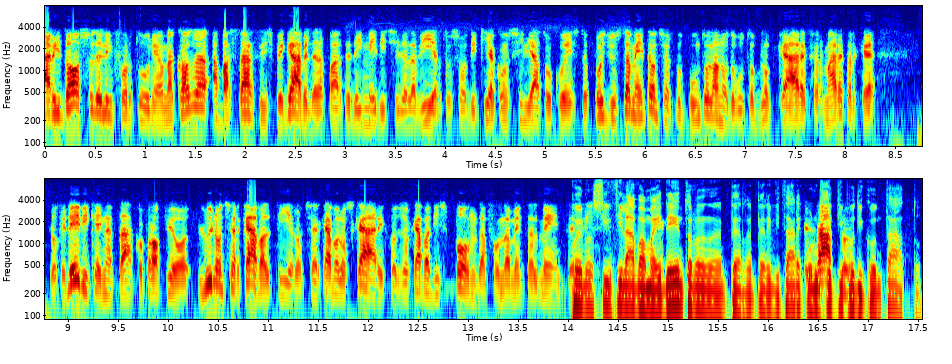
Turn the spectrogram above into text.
a ridosso dell'infortunio, è una cosa abbastanza inspiegabile da parte dei medici della Virtus o di chi ha consigliato questo. E poi giustamente a un certo punto l'hanno dovuto bloccare, fermare perché lo vedevi che in attacco proprio lui non cercava il tiro, cercava lo scarico, giocava di sponda fondamentalmente. poi non si infilava mai dentro per, per evitare qualunque Esatto. tipo di contatto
